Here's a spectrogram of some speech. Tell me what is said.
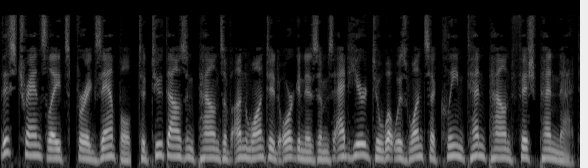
This translates, for example, to 2,000 pounds of unwanted organisms adhered to what was once a clean 10-pound fish pen net.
